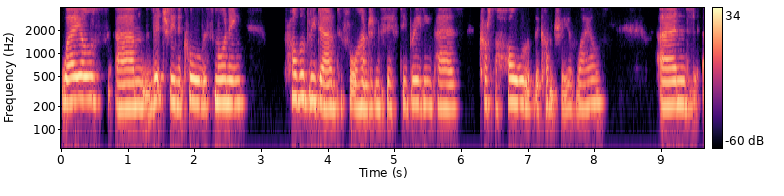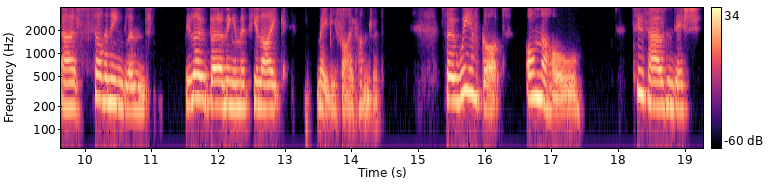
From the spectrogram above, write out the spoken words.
Wales, um, literally in a call this morning, probably down to 450 breeding pairs across the whole of the country of Wales. And uh, southern England, below Birmingham, if you like, maybe 500. So we have got, on the whole, 2,000 ish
